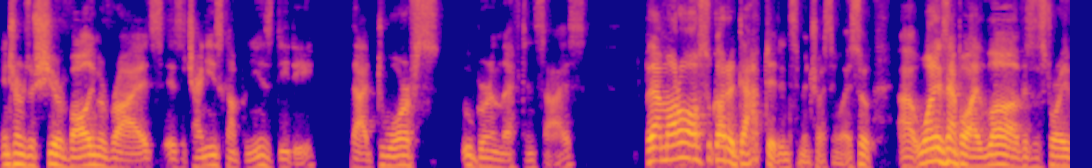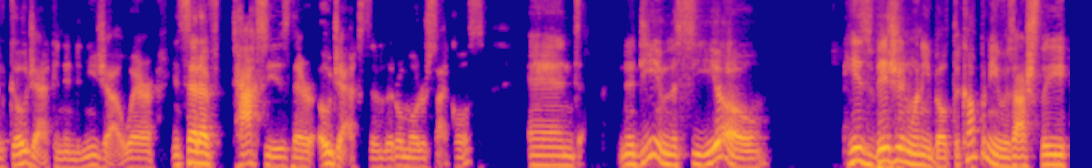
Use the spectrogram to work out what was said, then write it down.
in terms of sheer volume of rides is a Chinese company, is Didi, that dwarfs Uber and Lyft in size. But that model also got adapted in some interesting ways. So, uh, one example I love is the story of Gojek in Indonesia, where instead of taxis, they're Ojeks, they're little motorcycles. And Nadiem, the CEO, his vision when he built the company was actually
